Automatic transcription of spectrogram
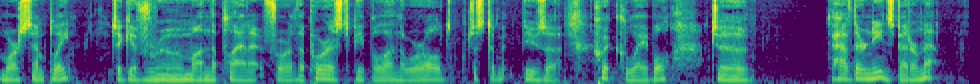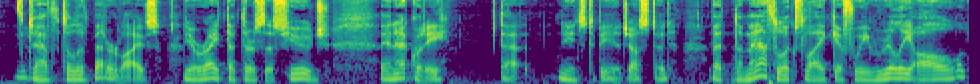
more simply, to give room on the planet for the poorest people in the world, just to use a quick label, to have their needs better met to have to live better lives. You're right that there's this huge inequity that needs to be adjusted. But the math looks like if we really all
